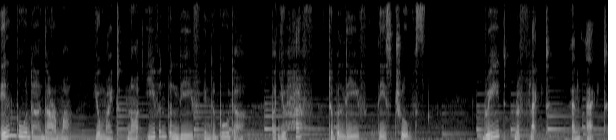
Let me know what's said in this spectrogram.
In Buddha Dharma, you might not even believe in the Buddha, but you have to believe these truths. Read, reflect, and act.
